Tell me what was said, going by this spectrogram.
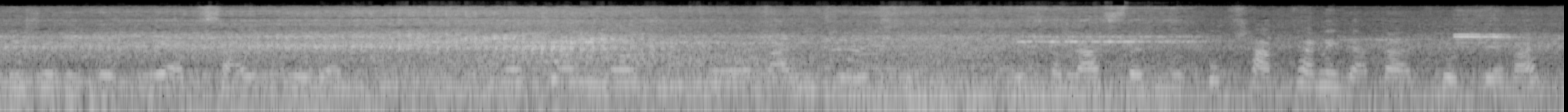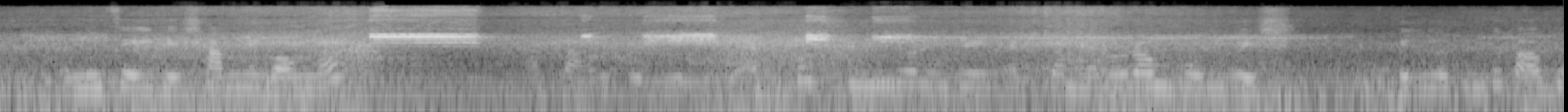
ব্রিজের উপর দিয়ে এক সাইড দিয়ে যাচ্ছি। প্রচণ্ড দ্রুত গাড়ি চলছে। এইসব রাস্তা দিয়ে খুব সাবধানে যাতায়াত করতে হয়। নিচে এই যে সামনে গঙ্গা, আর এত সুন্দর এই যে একটা মনোরম পরিবেশ, এগুলো কিন্তু কাউকে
